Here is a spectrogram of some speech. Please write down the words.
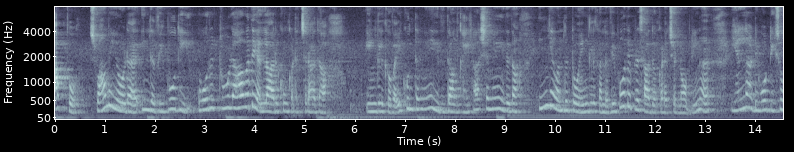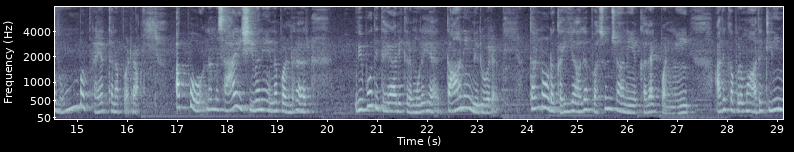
அப்போது சுவாமியோட இந்த விபூதி ஒரு தூளாவது எல்லாருக்கும் கிடச்சிராதா? எங்களுக்கு வைகுந்தமே இதுதான் கைலாசமே இதுதான். இங்கே வந்துட்டோம் எங்களுக்கு அந்த விபூதி பிரசாதம் கிடச்சிடணும் அப்படின்னு எல்லா டிவோட்டிஸும் ரொம்ப பிரயத்தனப்படுறான் அப்போது நம்ம சாய் சிவனே என்ன பண்ணுறார் விபூதி தயாரிக்கிற முறையை தானே நிறுவற தன்னோட கையால் பசுஞ்சாணியை கலெக்ட் பண்ணி அதுக்கப்புறமா அதை க்ளீன்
